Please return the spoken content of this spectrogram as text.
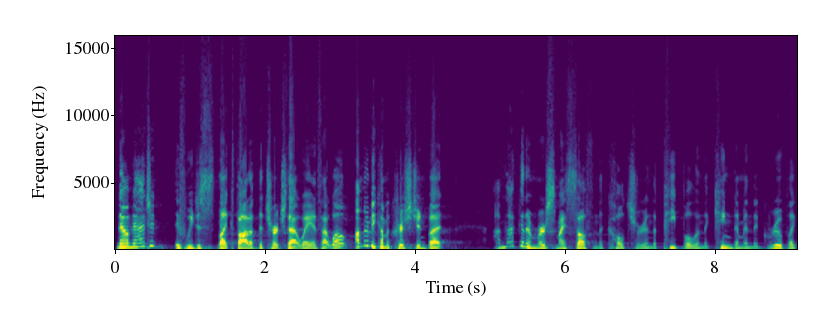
Now imagine if we just like thought of the church that way and thought, well, I'm going to become a Christian, but I'm not going to immerse myself in the culture and the people and the kingdom and the group. Like,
